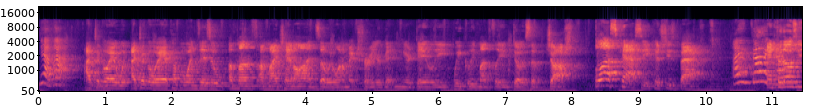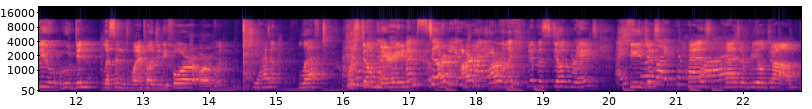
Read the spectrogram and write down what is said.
Yeah, that. I took away I took away a couple Wednesdays a, a month on my channel, and so we want to make sure you're getting your daily, weekly, monthly dose of Josh plus Cassie because she's back. I am back. And for those of you who didn't listen to what I told you before, or would, she hasn't left, we're still married. I'm still our, here, Our, our relationship is still great. I she still just like him a has lot. has a real job,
